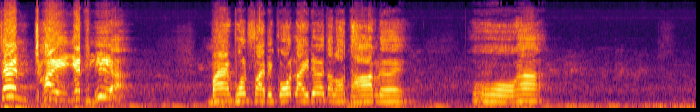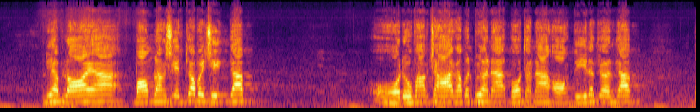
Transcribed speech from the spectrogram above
เส้นชัยเย็ดเหี้ย แมงพ่นไฟเป็นโกนไลเดอร์ตลอดทางเลย โอ้โหฮะเรียบร้อยฮะบอมลังสิตเข้าไปชิงครับ โอ้โห ดูภาพช้าครับเพื่อนๆนะโบธนาออกดีเหลือเกินครับไบ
